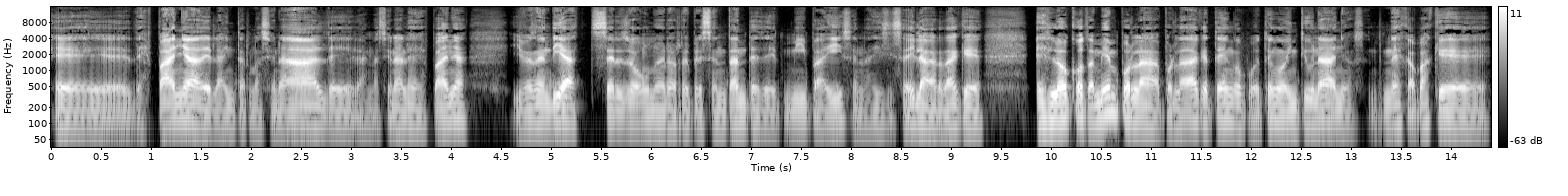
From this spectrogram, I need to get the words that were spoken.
eh, de España, de la internacional, de las nacionales de España. Y hoy en día ser yo uno de los representantes de mi país en las 16, la verdad que es loco también por la, por la edad que tengo, porque tengo 21 años. ¿Entendés? Capaz que,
